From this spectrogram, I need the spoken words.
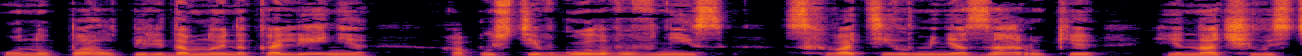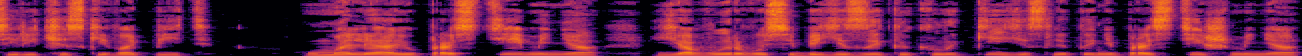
Он упал передо мной на колени, опустив голову вниз, схватил меня за руки и начал истерически вопить. Умоляю, прости меня. Я вырву себе язык и клыки, если ты не простишь меня.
